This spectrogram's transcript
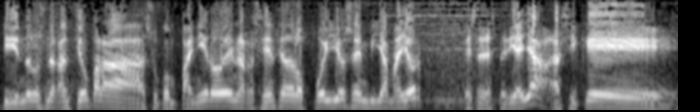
pidiéndonos una canción para su compañero en la residencia de los Puellos en Villamayor, que se despedía ya. Así que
